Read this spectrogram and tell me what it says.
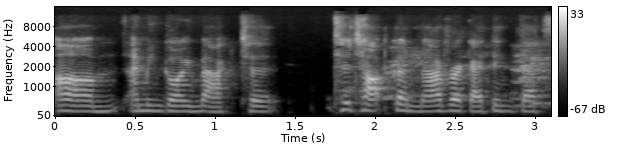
um i mean going back to to top gun maverick i think that's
